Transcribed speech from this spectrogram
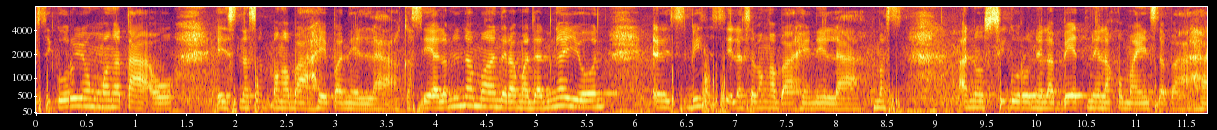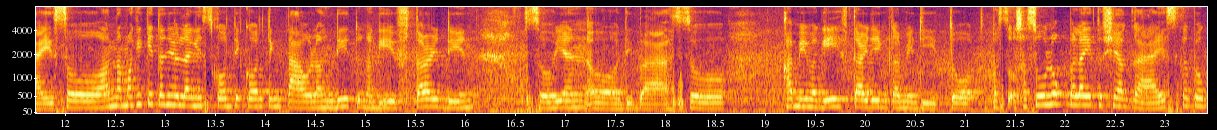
Siguro yung mga tao is nasa mga bahay pa nila. Kasi alam niyo naman, Ramadan ngayon is busy sila sa mga bahay nila. Mas ano siguro nila bet nila kumain sa bahay. So, ang makikita niyo lang is konti-konting tao lang dito nag-iftar din. So, yan oh, 'di ba? So, kami mag-iftar din kami dito. Tapos sa sulok pala ito siya guys. Kapag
